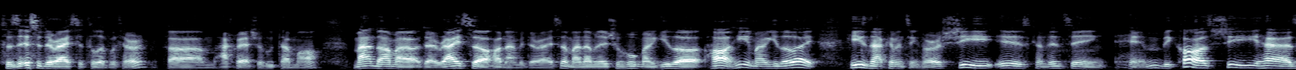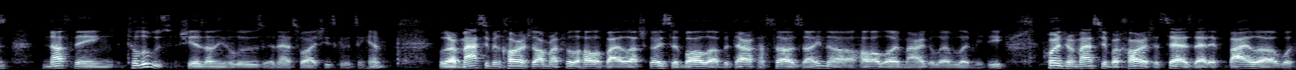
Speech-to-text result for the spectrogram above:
So there's Issa Deraisa to live with her. Um, Achrei Shahutama. Man Dama Deraisa Hanami Deraisa. Man Dama Shehu Margila Ha He Margila Lei. He's not convincing her. She is convincing him because she has nothing to lose. She has nothing to lose, and that's why she's convincing him. According to Masi ben it says that if Baila was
